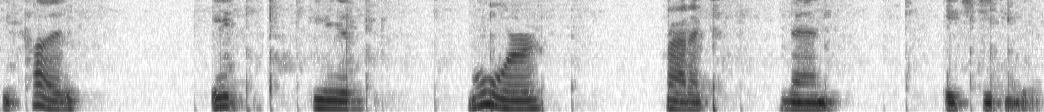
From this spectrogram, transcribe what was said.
because it gives more product than HG can give.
